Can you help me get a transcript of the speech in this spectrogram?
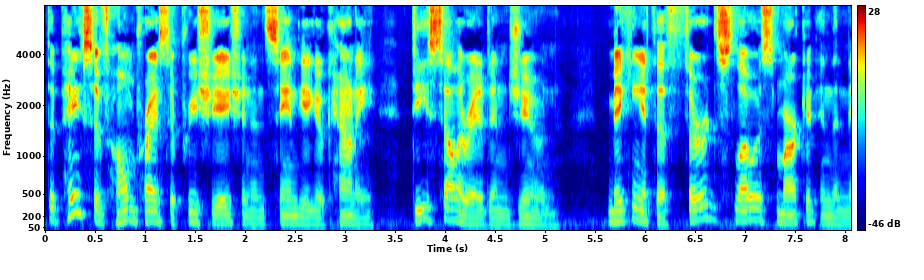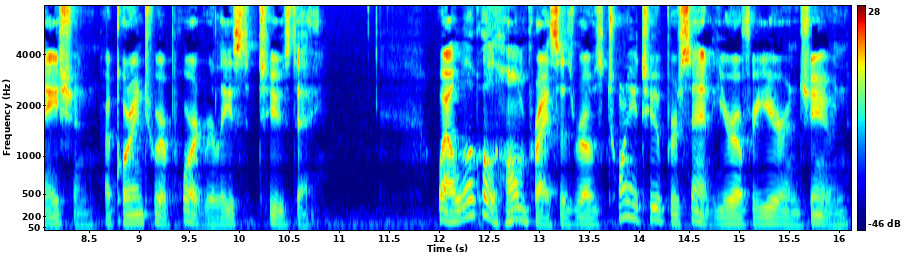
The pace of home price appreciation in San Diego County decelerated in June, making it the third slowest market in the nation, according to a report released Tuesday. While local home prices rose 22% year over year in June,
